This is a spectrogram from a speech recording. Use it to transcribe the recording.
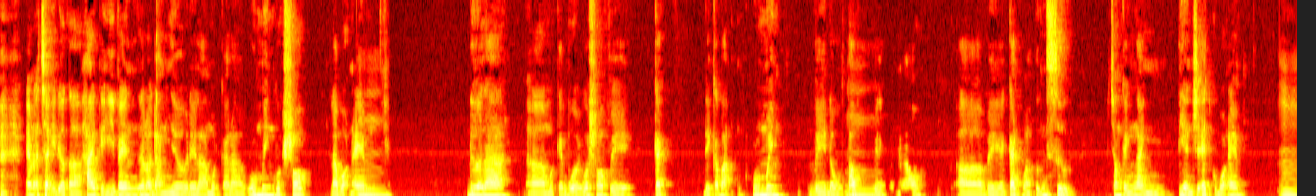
em đã chạy được uh, hai cái event rất là đáng nhớ đấy là một cái là grooming workshop là bọn em ừ. đưa ra uh, một cái buổi workshop về cách để các bạn grooming về đầu tóc ừ. về quần áo uh, về cái cách mà ứng xử trong cái ngành tiền chết của bọn em ừ.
